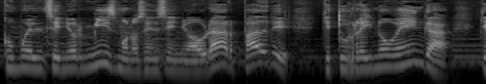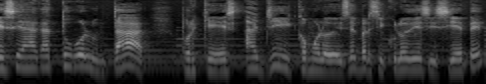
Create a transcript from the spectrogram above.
como el Señor mismo nos enseñó a orar, Padre, que tu reino venga, que se haga tu voluntad, porque es allí, como lo dice el versículo 17,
